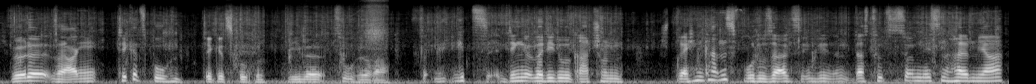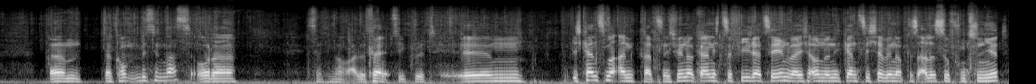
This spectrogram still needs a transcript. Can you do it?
Ich würde sagen, Tickets buchen, Tickets buchen. liebe Zuhörer. Gibt es Dinge, über die du gerade schon sprechen kannst, wo du sagst, das tut es so im nächsten halben Jahr? Ähm, da kommt ein bisschen was oder ist das noch alles Kein- secret? Ähm, ich kann es mal ankratzen. Ich will noch gar nicht zu viel erzählen, weil ich auch noch nicht ganz sicher bin, ob das alles so funktioniert.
